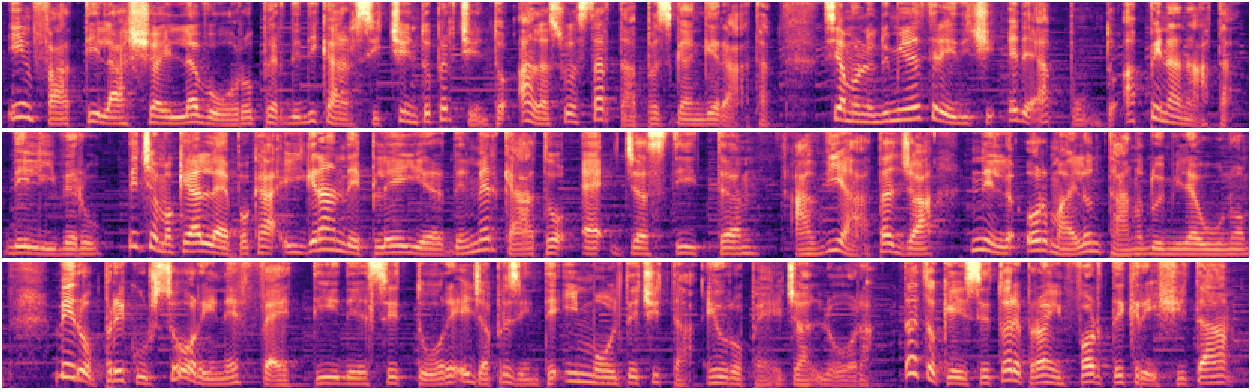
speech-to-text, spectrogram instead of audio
infatti lascia il lavoro per dedicarsi 100% alla sua startup sgangherata. Siamo nel 2013 ed è appunto appena nata Deliveroo. Diciamo che all'epoca il grande player del mercato è Just Eat, avviata già nel ormai lontano 2001, vero precursore in effetti del settore e già presente in molte città europee già allora. Dato che il settore però è in forte crescita,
